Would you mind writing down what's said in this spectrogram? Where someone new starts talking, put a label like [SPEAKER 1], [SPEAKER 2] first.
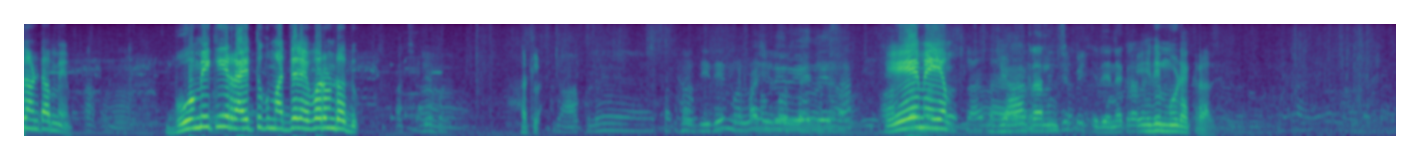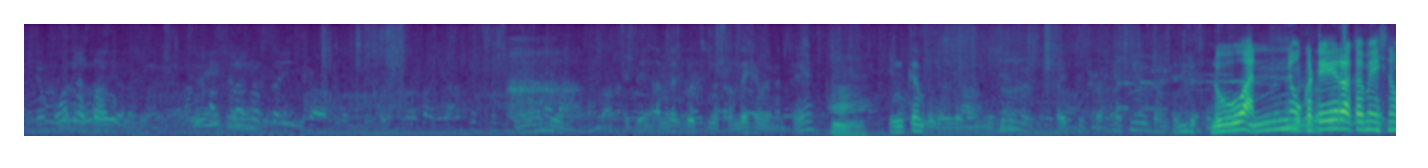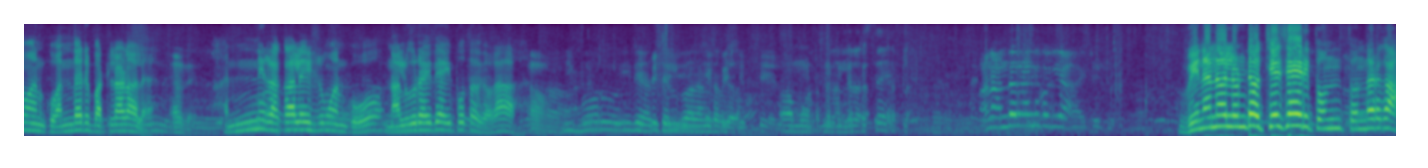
[SPEAKER 1] ఉండొద్దు అంటాం మేము. భూమికి రైతుకు మధ్యలో ఎవరు ఉండొద్దు అట్లా ఏమేయం?
[SPEAKER 2] ఇది
[SPEAKER 1] మూడు ఎకరాలు.
[SPEAKER 2] అందరికి వచ్చిన సందేహం ఏంటంటే
[SPEAKER 1] ఆ.
[SPEAKER 2] ఇన్కమ్
[SPEAKER 1] నువ్వు అన్ని ఒకటే రకం వేసినావు అనుకో అందరి బట్లాడాలి. అన్ని రకాలు వేసినావు అనుకో నలుగురు అయితే అయిపోతుంది కదా. విననోళ్ళు ఉంటే వచ్చేసేయండి తొం- తొందరగా.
